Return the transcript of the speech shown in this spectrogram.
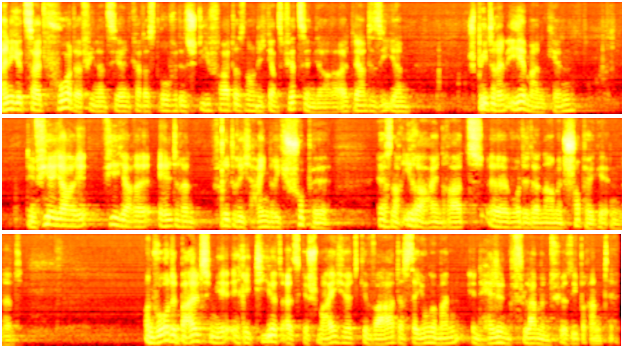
Einige Zeit vor der finanziellen Katastrophe des Stiefvaters, noch nicht ganz 14 Jahre alt, lernte sie ihren späteren Ehemann kennen, den vier Jahre, vier Jahre älteren Friedrich Heinrich Schuppe. Erst nach ihrer Heirat äh, wurde der Name Schoppe geändert und wurde bald mehr irritiert als geschmeichelt gewahr, dass der junge Mann in hellen Flammen für sie brannte.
